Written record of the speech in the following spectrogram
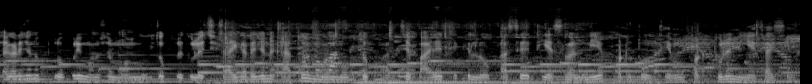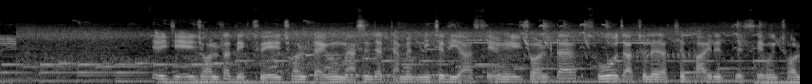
জায়গাটা যেন পুরোপুরি মানুষের মন মুগ্ধ করে তুলেছে। জায়গাটা যেন এতই মন মুগ্ধ যে বাইরে থেকে লোক আসে ডিএসএলআর নিয়ে ফটো তুলতে এবং ফটো তুলে নিয়ে যাইছে। এই যে, এই জলটা দেখছ, এই জলটা এবং ম্যাসেঞ্জার ড্যামের নিচে দিয়ে আসছে এবং এই জলটা সোজা চলে যাচ্ছে বাইরের দেশে এবং জল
